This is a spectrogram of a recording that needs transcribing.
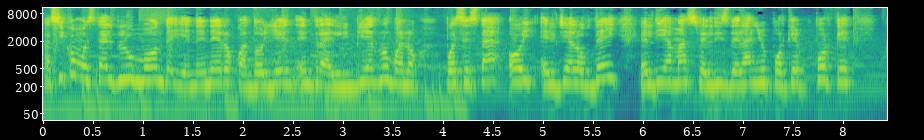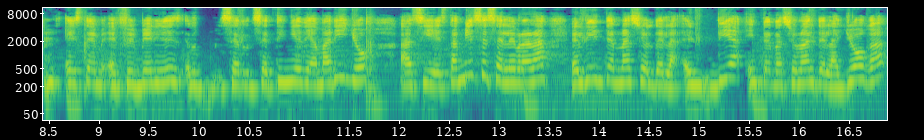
así como está el Blue Monday en enero cuando entra el invierno, bueno, pues está hoy el Yellow Day, el día más feliz del año, ¿por qué? Porque este efeméride se, se, tiñe de amarillo, así es. También se celebrará el Día Internacional de la, el Día Internacional de la Yoga,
